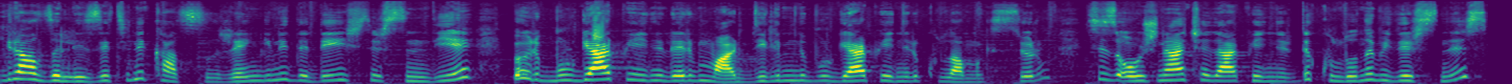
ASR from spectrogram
biraz da lezzetini katsın, rengini de değiştirsin diye böyle burger peynirlerim var. Dilimli burger peyniri kullanmak istiyorum. Siz orijinal cheddar peyniri de kullanabilirsiniz.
